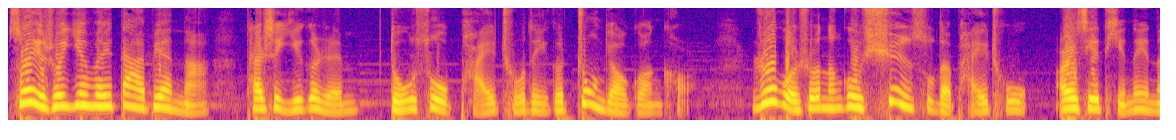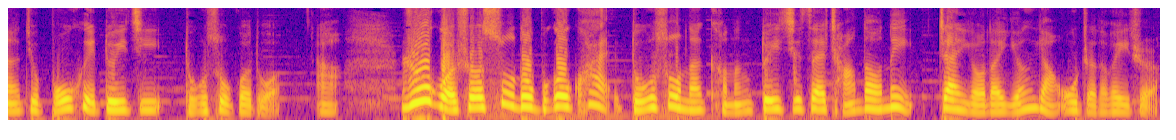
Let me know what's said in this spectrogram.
所以说，因为大便呢，它是一个人毒素排出的一个重要关口。如果说能够迅速的排出，而且体内呢就不会堆积毒素过多。啊，如果说速度不够快，毒素呢可能堆积在肠道内，占有了营养物质的位置，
